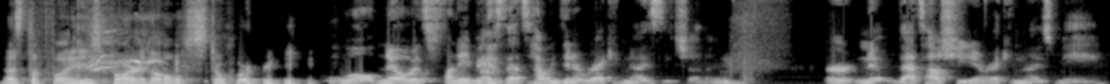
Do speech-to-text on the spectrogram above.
That's the funniest part of the whole story. well, no, it's funny because that's how we didn't recognize each other. Or no, that's how she didn't recognize me.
